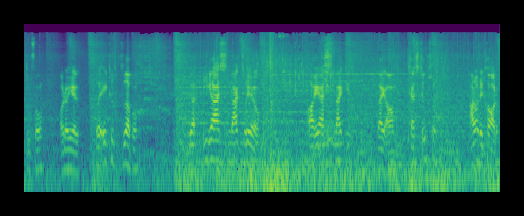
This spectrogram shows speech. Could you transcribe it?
Looking for? Oh, there he is. The A2 level. Yeah, he got smacked to here. Oh, he got smacked in, like, um, test tubes? I don't know what they call them.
